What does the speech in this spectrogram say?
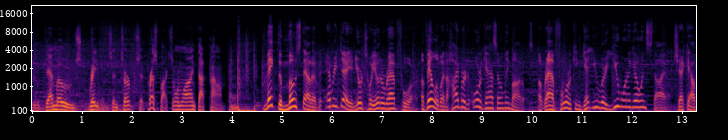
of demos, Ravens, and Terps at PressBoxOnline.com. Make the most out of every day in your Toyota RAV4. Available in hybrid or gas only models. A RAV4 can get you where you want to go in style. Check out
